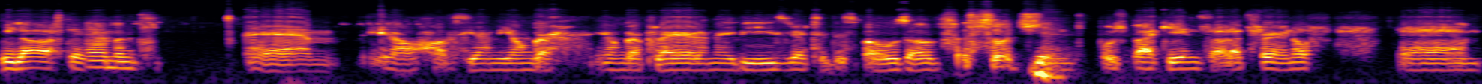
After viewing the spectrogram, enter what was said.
we lost them, and um, you know, obviously I'm a younger, younger player and maybe easier to dispose of as such and push back in, so that's fair enough. Um,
